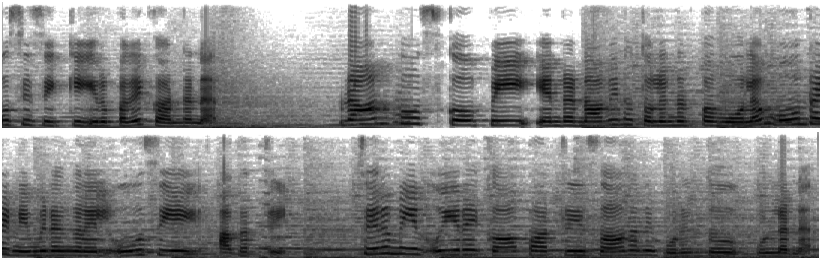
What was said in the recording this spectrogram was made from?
ஊசி சிக்கி இருப்பதை கண்டனர். பிரான்கோஸ்கோபி என்ற நவீன தொழில்நுட்பம் மூலம் மூன்றரை நிமிடங்களில் ஊசியை அகற்றி சிறுமியின் உயிரை காப்பாற்றி சாதனை புரிந்து உள்ளனர்.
